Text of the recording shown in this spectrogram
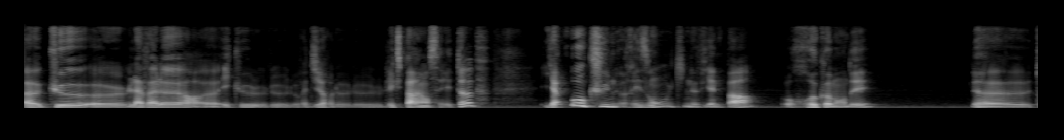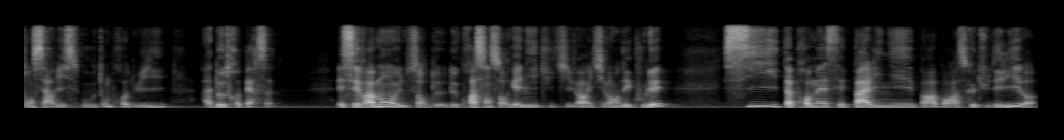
euh, que la valeur et que, on dire, l'expérience, est top, il n'y a aucune raison qu'il ne vienne pas recommander ton service ou ton produit à d'autres personnes. Et c'est vraiment une sorte de, croissance organique qui va, en découler. Si ta promesse n'est pas alignée par rapport à ce que tu délivres,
